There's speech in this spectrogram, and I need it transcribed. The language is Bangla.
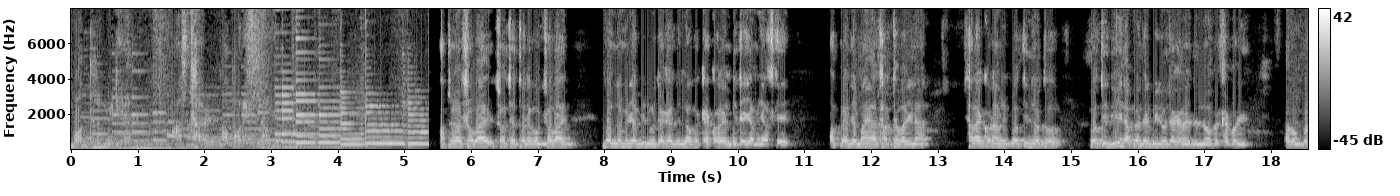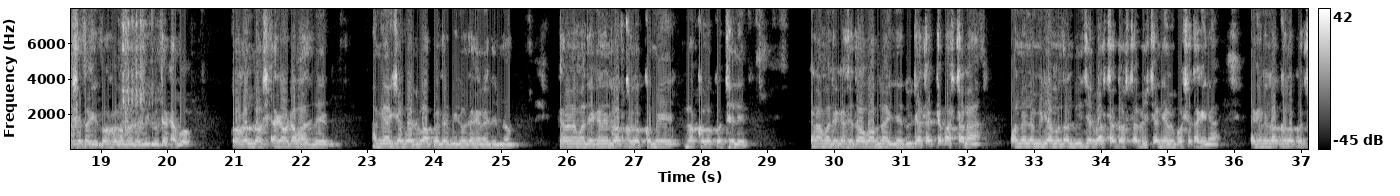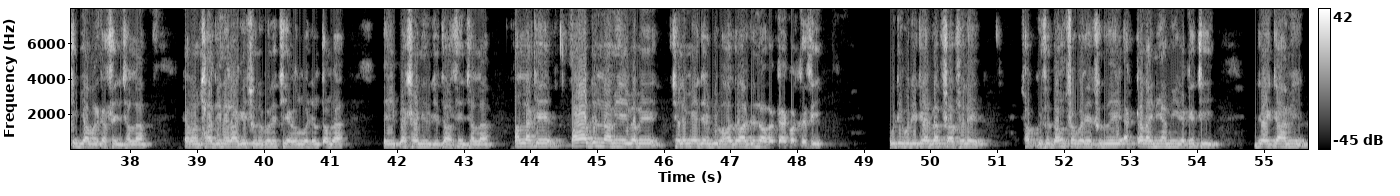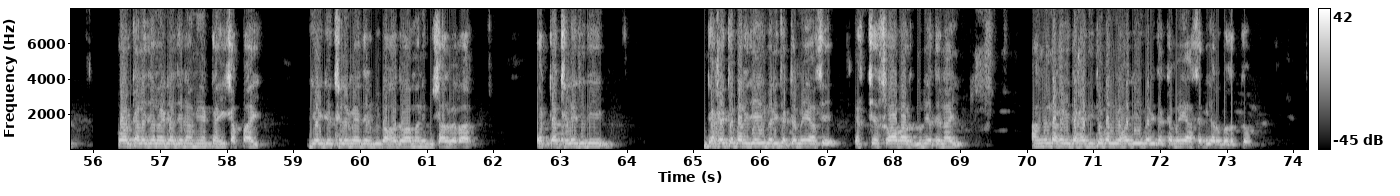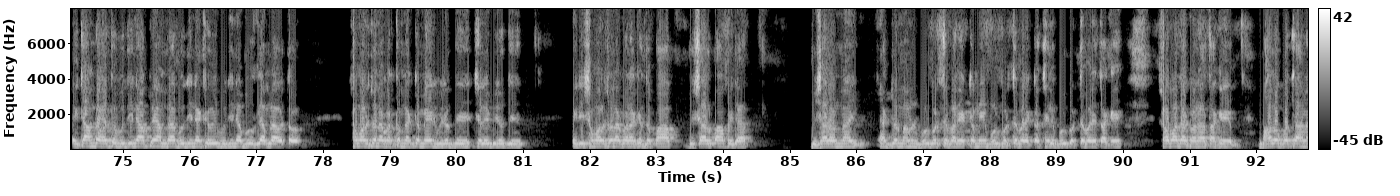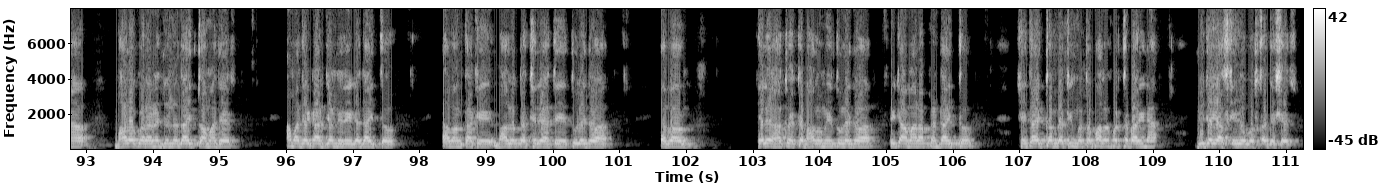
বন্ধন মিডিয়া আস্থার অপর এক নাম। আপনারা সবাই সচেতন এবং সবাই বন্ধ মিডিয়া ভিডিও দেখার জন্য অপেক্ষা করেন বিদায় আমি আজকে আপনাদের মায়া থাকতে পারি না। সারাক্ষণ আমি প্রতিনিয়ত প্রতিদিন আপনাদের ভিডিও দেখানোর জন্য অপেক্ষা করি এবং বসে থাকি। কখন আপনাদের ভিডিও দেখাবো? কখন দশ এগারোটা বাজবে? আমি আইসা বসবো আপনাদের ভিডিও দেখানোর জন্য। কারণ আমাদের এখানে লক্ষ লক্ষ মেয়ে, লক্ষ লক্ষ ছেলে। কারণ আমাদের কাছে তো অভাব নাই যে দুইটা, চারটা, পাঁচটা না। অন্যান্য মিডিয়ার মতন দুই, চার, পাঁচটা, দশটা, বিশটা নিয়ে আমি বসে থাকি না। এখানে লক্ষ লক্ষ ছবি আমার কাছে ইনশাল্লাহ। কারণ স্বাধীনের আগে শুরু করেছি, এখন পর্যন্ত আমরা এই পেশায় নিয়োজিত আছি ইনশাল্লাহ। আল্লাহকে পাওয়ার জন্য আমি এইভাবে ছেলে মেয়েদের বিবাহ দেওয়ার জন্য অপেক্ষা করতেছি। কোটি কোটি টাকার ব্যবসা ফেলে সব কিছু ধ্বংস করে শুধু এই একটা লাইনে আমি রেখেছি যে এটা আমি পরকালে যেন এটা যেন আমি একটা হিসাব পাই যে এই যে ছেলে মেয়েদের বিবাহ দেওয়া মানে বিশাল ব্যাপার। একটা ছেলে যদি দেখাইতে পারে যে এই বাড়িতে একটা মেয়ে আছে, এর চেয়ে সব আর দুনিয়াতে নাই। আঙ্গুল দেখারি দেখাই দিতে পারলে হয় যে এই বাড়িতে একটা মেয়ে আছে বিয়ার উপযুক্ত। এটা আমরা হয়তো বুঝি না, আপনি, আমরা বুঝি না, কেউই বুঝি না বুঝলে আমরা হয়তো সমালোচনা করতাম না একটা মেয়ের বিরুদ্ধে, ছেলের বিরুদ্ধে। এটি সমালোচনা করা কিন্তু পাপ, বিশাল পাপ এটা। বিশাল অন্যায়। একজন মানুষ ভুল করতে পারে, একটা মেয়ে ভুল করতে পারে, একটা ছেলে ভুল করতে পারে, তাকে সমাধা করা, তাকে ভালো পথে আনা, ভালো করানোর জন্য দায়িত্ব আমাদের। আমাদের গার্জিয়ানদের এটা দায়িত্ব। এবং তাকে ভালো একটা ছেলের হাতে তুলে দেওয়া এবং ছেলের হাতে একটা ভালো মেয়ে তুলে দেওয়া, এটা আমার, আপনার দায়িত্ব। সেই দায়িত্ব আমরা ঠিকমতো পালন করতে পারি না। বিদায় আজকে এই অবস্থা দেশের।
